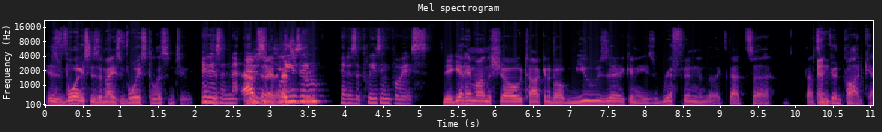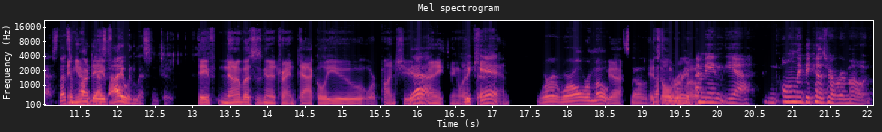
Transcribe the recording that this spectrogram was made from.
his voice is a nice voice to listen to. It is a it is a anything, that's true. pleasing it is a pleasing voice. So you get him on the show talking about music and he's riffing and like that's a that's a good podcast. That's a and you know, podcast Dave, I would listen to. Dave, none of us is going to try and tackle you or punch you Yeah, or anything like we that. can't. man. We're we're all remote. Yeah, so it's all to worry remote. I mean, yeah, only because we're remote,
